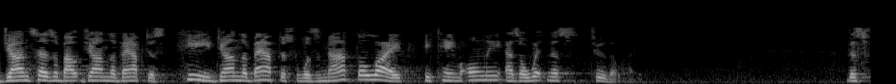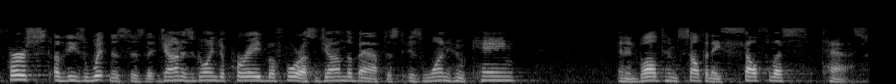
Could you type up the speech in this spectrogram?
John says about John the Baptist, he, John the Baptist, was not the light. He came only as a witness to the light. This first of these witnesses that John is going to parade before us, John the Baptist, is one who came and involved himself in a selfless task.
